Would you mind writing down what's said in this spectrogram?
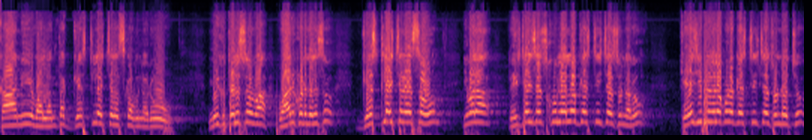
కానీ వాళ్ళంతా గెస్ట్ లెక్చరర్స్గా ఉన్నారు. మీకు తెలుసు వా- వారికి కూడా తెలుసు గెస్ట్ లెక్చరర్స్ ఇవాళ రెసిడెన్షియల్ స్కూళ్ళల్లో గెస్ట్ టీచర్స్ ఉన్నారు. కేజీబీలో కూడా గెస్ట్ టీచర్స్ ఉండొచ్చు.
